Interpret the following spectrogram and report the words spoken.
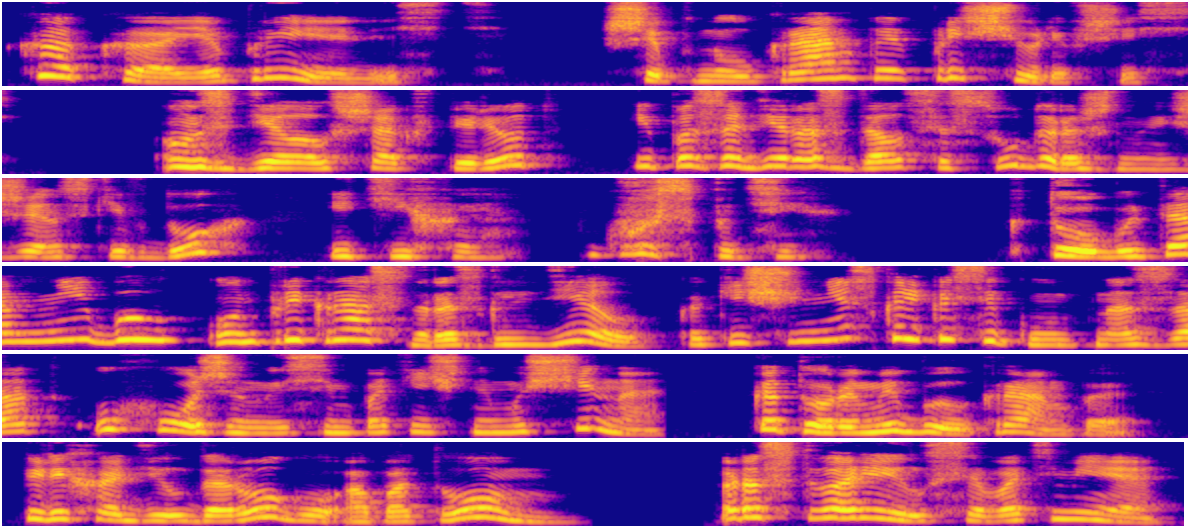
«Какая прелесть!» — шепнул Крампе, прищурившись. Он сделал шаг вперед, и позади раздался судорожный женский вдох и тихое «Господи!». Кто бы там ни был, он прекрасно разглядел, как еще несколько секунд назад ухоженный симпатичный мужчина, которым и был Крампе, переходил дорогу, а потом растворился во тьме,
